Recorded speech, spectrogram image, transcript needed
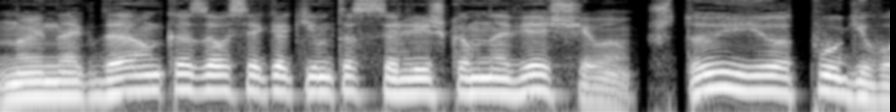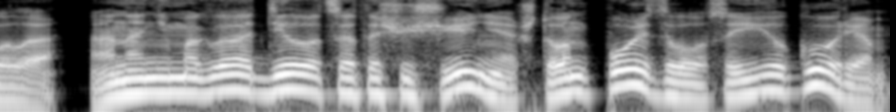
но иногда он казался каким-то слишком навязчивым, что ее отпугивало. Она не могла отделаться от ощущения, что он пользовался ее горем.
